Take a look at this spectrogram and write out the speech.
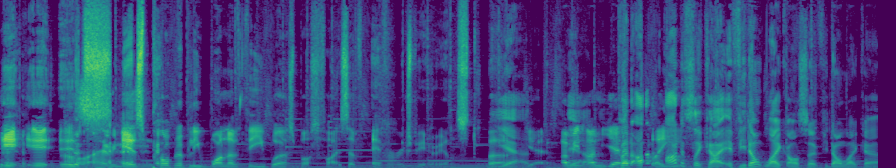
it, it Oh, I mean- it's probably one of the worst boss fights I've ever experienced. But Yeah, yeah, I mean, Yeah. I'm yet but to hon- play- honestly, Kai, if you don't like also if you don't like uh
